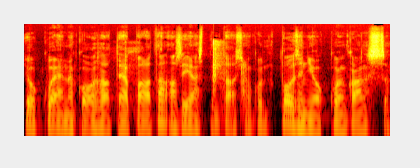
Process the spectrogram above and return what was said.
joukkueen ennakon osalta ja palataan asiaan sitten taas jonkun toisen joukkueen kanssa.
